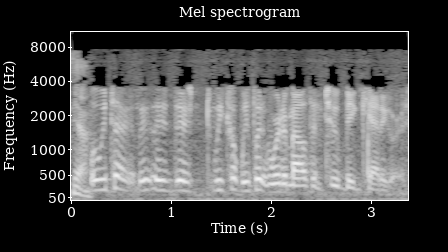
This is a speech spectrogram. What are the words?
Yeah. Well, we talk. There's we co- we put word of mouth in two big categories.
